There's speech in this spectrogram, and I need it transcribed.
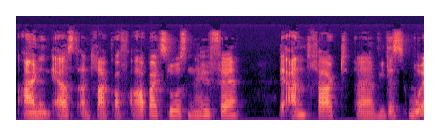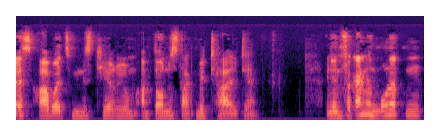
einen Erstantrag auf Arbeitslosenhilfe beantragt, äh, wie das US-Arbeitsministerium am Donnerstag mitteilte. In den vergangenen Monaten,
